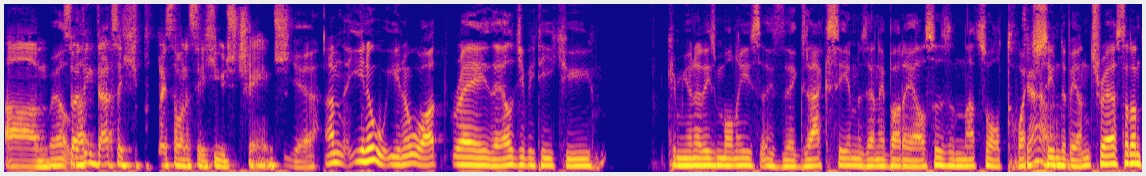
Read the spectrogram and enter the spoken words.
Um, well, so that, I think that's a place I want to see a huge change. Yeah, and you know, you know what, Ray, the LGBTQ community's monies is the exact same as anybody else's, and that's all Twitch yeah. seem to be interested in.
